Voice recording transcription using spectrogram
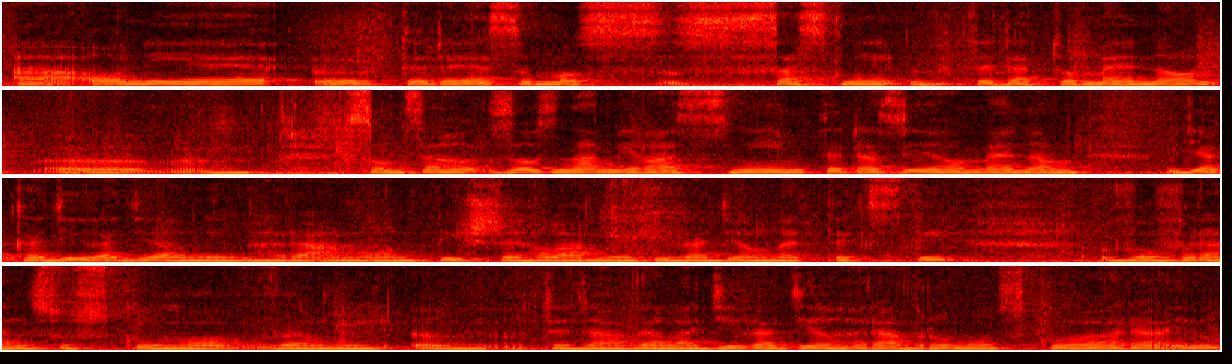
A on je, e, teda ja som sa s ním, teda to meno, e, som sa zoznámila s ním, teda s jeho menom vďaka divadelným hrám. On píše hlavne divadelné texty. Vo Francúzsku ho veľmi, e, teda veľa divadiel hrá, v Rumunsku ho hrajú.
